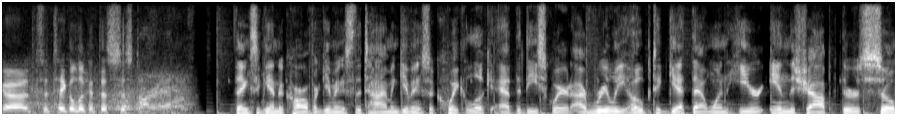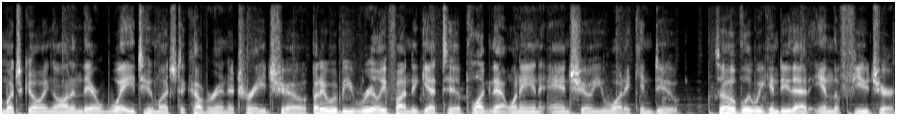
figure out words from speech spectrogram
uh, to take a look at this system. Thanks again to Karl for giving us the time and giving us a quick look at the D squared. I really hope to get that one here in the shop. There is so much going on in there, way too much to cover in a trade show, but it would be really fun to get to plug that one in and show you what it can do. So hopefully we can do that in the future.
